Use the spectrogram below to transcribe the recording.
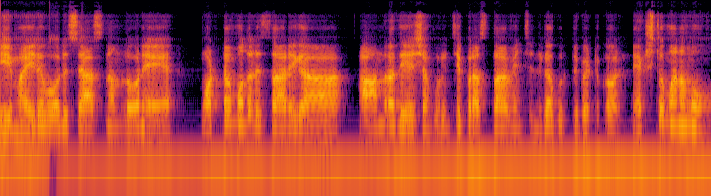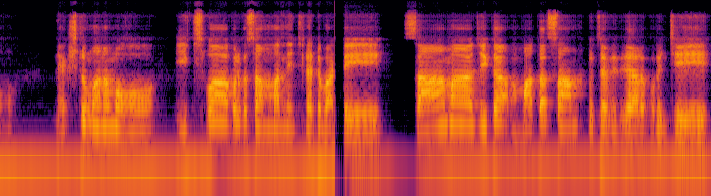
ఈ మైదవోలు శాసనంలోనే మొట్టమొదటిసారిగా ఆంధ్రదేశం గురించి ప్రస్తావించిందిగా గుర్తుపెట్టుకోవాలి. నెక్స్ట్ మనము నెక్స్ట్ మనము ఇక్ష్వాకులకు సంబంధించినటువంటి సామాజిక మత సాంస్కృతిక విధాల గురించి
